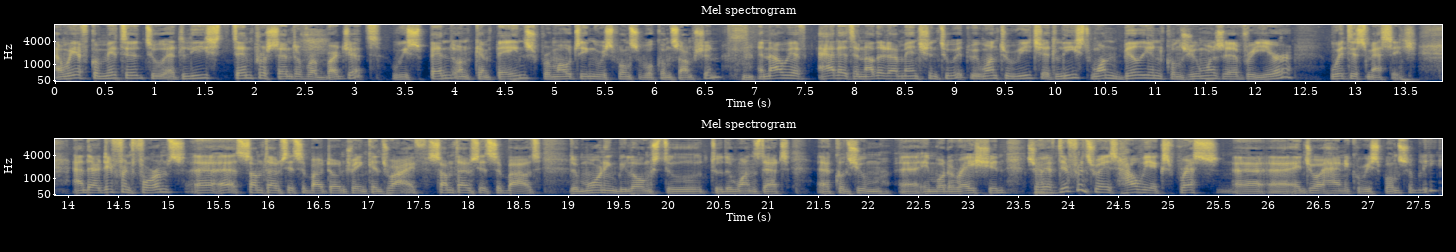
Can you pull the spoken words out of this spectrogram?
And we have committed to at least 10% of our budget we spend on campaigns promoting responsible consumption. Mm. And now we have added another dimension to it. We want to reach at least 1 billion consumers every year with this message. And there are different forms. Uh, uh, sometimes it's about don't drink and drive. Sometimes it's about the morning belongs to to the ones that uh, consume uh, in moderation. So yeah. we have different ways how we express uh, uh, enjoy Heineken responsibly.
